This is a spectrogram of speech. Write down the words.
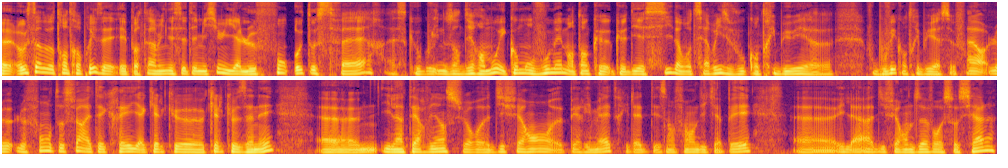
Euh, au sein de votre entreprise, et, pour terminer cette émission, il y a le fonds Autosphère. Est-ce que vous pouvez nous en dire un mot et comment vous-même, en tant que, DSI, dans votre service, vous contribuez, euh, vous pouvez contribuer à ce fonds? Alors, le, fonds Autosphère a été créé il y a quelques, quelques années. Euh, il intervient sur différents périmètres. Il aide des enfants handicapés. il a différentes œuvres sociales.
